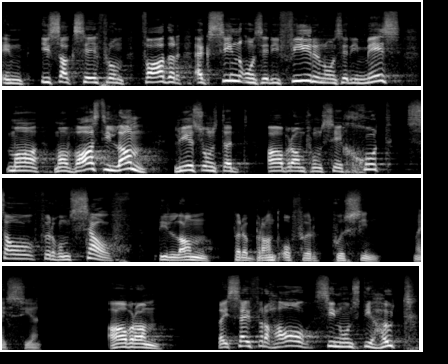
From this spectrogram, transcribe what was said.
en Isak sê vir hom: "Vader, ek sien ons het die vuur en ons het die mes, maar maar waar's die lam?" Lees ons dat Abraham vir hom sê: "God sal vir homself die lam vir 'n brandoffer voorsien, my seun." Abraham, by sy verhaal sien ons die hout,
